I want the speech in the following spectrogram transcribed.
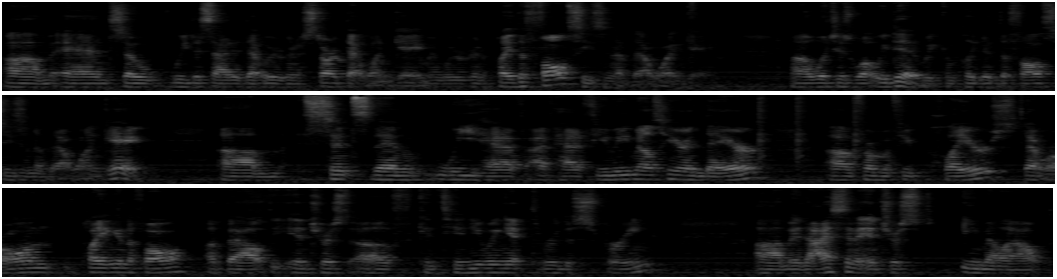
Um, and so we decided that we were going to start that one game and we were going to play the fall season of that one game, uh, which is what we did. We completed the fall season of that one game. Um, since then, we have I've had a few emails here and there uh, from a few players that were on playing in the fall about the interest of continuing it through the spring. Um, and I sent an interest email out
